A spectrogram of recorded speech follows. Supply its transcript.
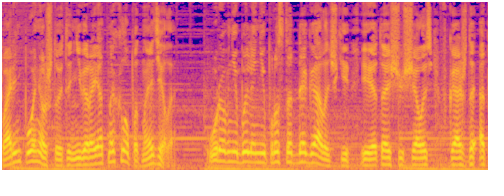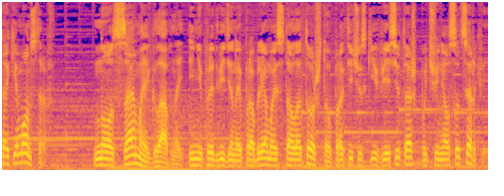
парень понял, что это невероятно хлопотное дело. Уровни были не просто для галочки, и это ощущалось в каждой атаке монстров. Но самой главной и непредвиденной проблемой стало то, что практически весь этаж подчинялся церкви.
